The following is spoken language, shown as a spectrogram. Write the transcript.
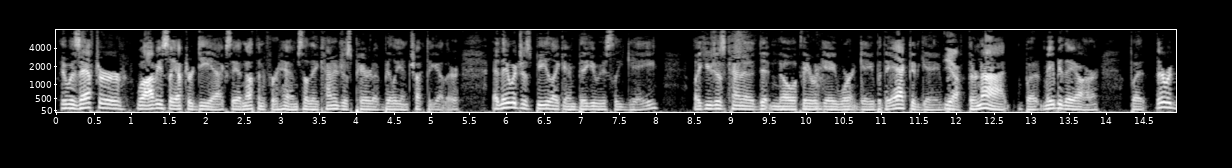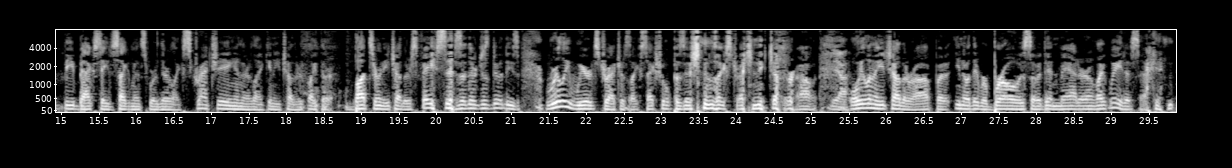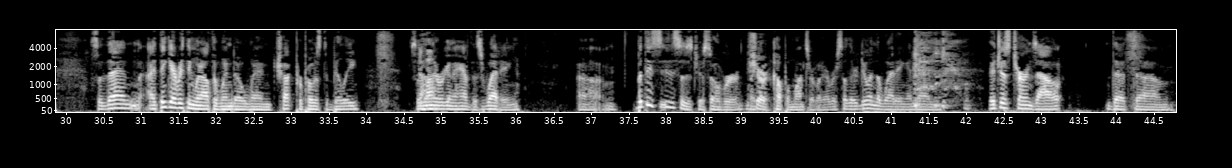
it was after, well, obviously after DX, they had nothing for him, so they kind of just paired up Billy and Chuck together. And they would just be like ambiguously gay. Like you just kind of didn't know if they were gay, weren't gay, but they acted gay. But Yeah. They're not, but maybe they are. But there would be backstage segments where they're like stretching and they're like in each other, like their butts are in each other's faces and they're just doing these really weird stretches, like sexual positions, like stretching each other out Yeah. oiling each other up, but you know they were bros, so it didn't matter. I'm like, wait a second. So then I think everything went out the window when Chuck proposed to Billy. So Uh-huh. then they were going to have this wedding. Um, but this this is just over like Sure. a couple months or whatever. So they're doing the wedding, and then it just turns out that um,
